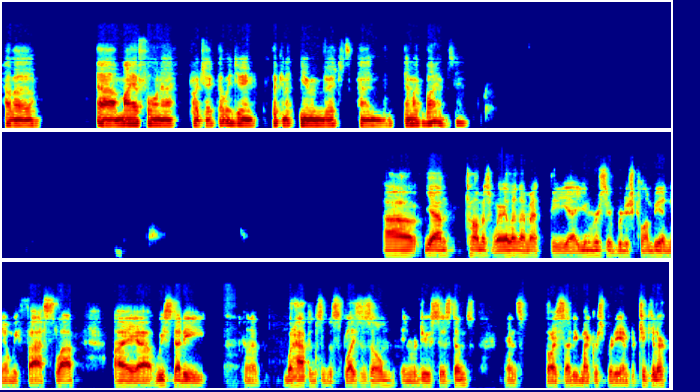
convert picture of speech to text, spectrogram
have a, uh meiofauna project that we're doing, looking at new invertebrates and their microbiomes. Yeah. Uh, yeah, I'm Thomas Whelan. I'm at the uh, University of British Columbia Naomi Fast Lab. I uh, we study kind of what happens to the spliceosome in reduced systems, and so I study microsporidia in particular,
